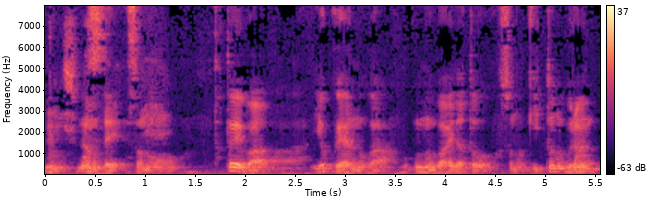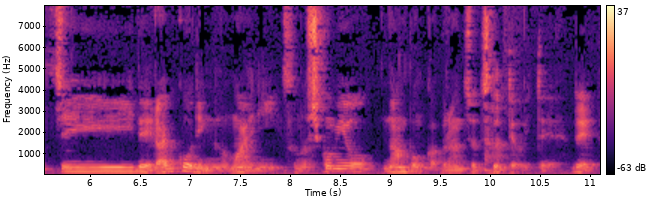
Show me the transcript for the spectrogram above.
うん。なので、その、例えば、よくやるのが、僕の場合だと、その Git のブランチでライブコーディングの前に、その仕込みを何本かブランチを作っておいて、で、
